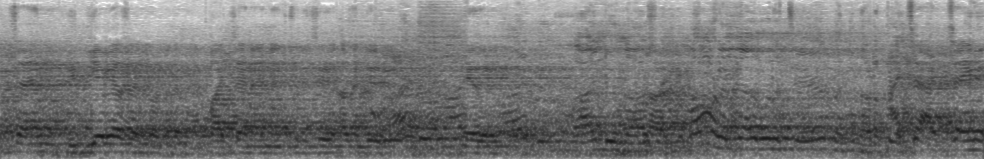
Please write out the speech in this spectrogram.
അച്ഛൻ വിദ്യാഭ്യാസമൊക്കെ ഉണ്ടായിരുന്നു അപ്പം അച്ഛൻ അതിനനുസരിച്ച് അതിന്റെ ഒരു നേതൃത്വം അതിന്റെ ഒന്നും ആവശ്യം നമ്മളെല്ലാവരും കൂടെ ചേർന്ന് അങ്ങ് നടത്തി അച്ഛൻ അച്ഛന്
